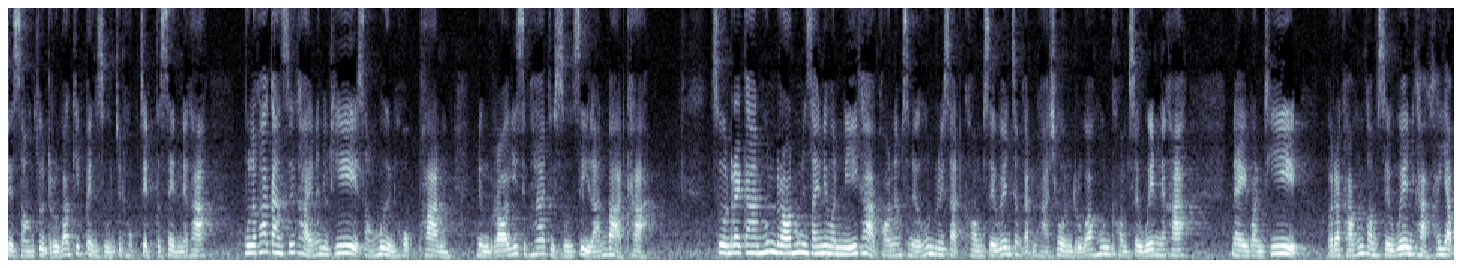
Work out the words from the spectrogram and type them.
10.72 จุด หรือว่าคิดเป็น 0.67%นะคะ มูลค่าการซื้อขายนั้นอยู่ที่ 26,125.04 ล้านบาทค่ะ ส่วนรายการหุ้นร้อนหุ้นอินไซต์ในวันนี้ค่ะ ขอนำเสนอหุ้นบริษัทคอมเซเว่นจำกัดมหาชน หรือว่าหุ้นคอมเซเว่นนะคะ ในวันที่ราคาหุ้นคอมเซเว่นค่ะ ขยับ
